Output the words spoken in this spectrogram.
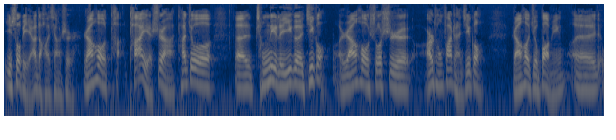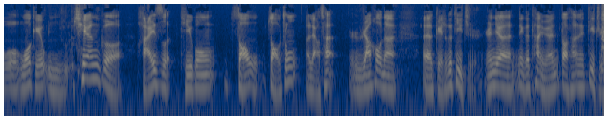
伊索比亚的，好像是，然后他他也是啊，他就呃成立了一个机构，然后说是儿童发展机构。然后就报名，呃，我我给五千个孩子提供早午早中两餐，然后呢，呃，给了个地址，人家那个探员到他那地址一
